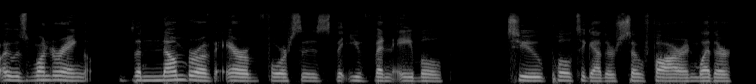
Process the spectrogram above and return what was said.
I was wondering the number of Arab forces that you've been able to pull together so far and whether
